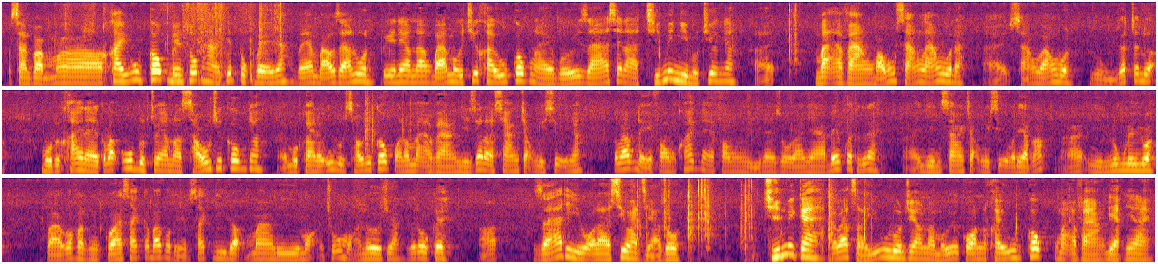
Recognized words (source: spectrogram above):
Sản phẩm à, khay úp cốc bên shop hàng tiếp tục về nhá. Và em báo giá luôn. Bên em đang bán một chiếc khay úp cốc này với giá sẽ là 90.000 một chiếc nhá. Đấy. Mạ vàng bóng sáng láng luôn này. Đấy sáng loáng luôn. Dùng rất chất lượng. Một cái khay này các bác úp được cho em là 6 chiếc cốc nhá. Đấy, một khay này úp được 6 chiếc cốc và nó mạ vàng nhìn rất là sang trọng lịch sự nhá các bác để phòng khách này phòng nghỉ này rồi là nhà bếp các thứ này. Đấy, nhìn sang trọng lịch sự và đẹp lắm. Đấy, nhìn lung linh luôn. Và có phần qua sách các bác có thể sách di động mang đi mọi chỗ mọi nơi cho em rất ok. Đó. Giá thì gọi là siêu hạt rẻ rồi. 90k các bác sở hữu luôn cho em là một cái con khay úp cốc mạ vàng đẹp như này.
